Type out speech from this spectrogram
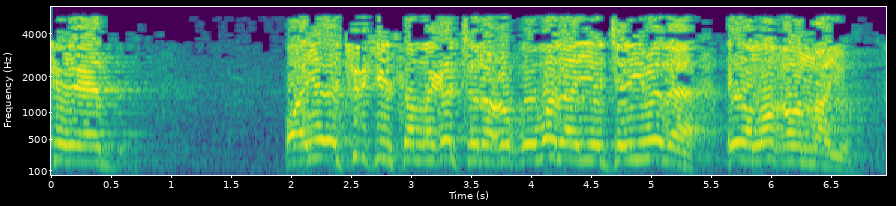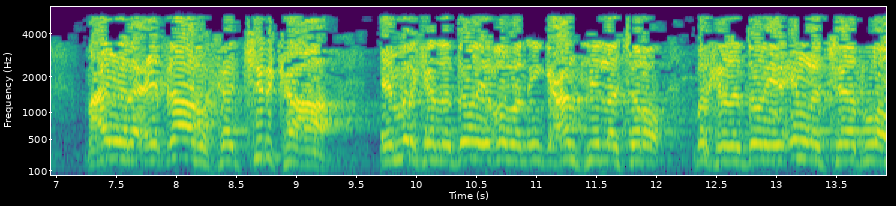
jireed oo iyada jidhkiisa laga jaro cuquubada iyo jariimada iyada loo qaban maayo. Maxaa yeele ciqaabka jidhka ah ee marka la doonayo qofan in gacantii la jaro marka la doonayo in la jeedlo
